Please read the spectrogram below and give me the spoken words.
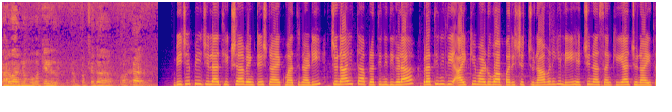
ಕಾರವಾರ ನಮ್ಮ ವಕೀಲರು, ನಮ್ಮ ಪಕ್ಷದ ವಕ್ತಾರರು ಬಿಜೆಪಿ ಜಿಲ್ಲಾಧ್ಯಕ್ಷ ವೆಂಕಟೇಶ್ ನಾಯಕ್ ಮಾತನಾಡಿ, ಚುನಾಯಿತ ಪ್ರತಿನಿಧಿಗಳ ಪ್ರತಿನಿಧಿ ಆಯ್ಕೆ ಮಾಡುವ ಪರಿಷತ್ ಚುನಾವಣೆಯಲ್ಲಿ ಹೆಚ್ಚಿನ ಸಂಖ್ಯೆಯ ಚುನಾಯಿತ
